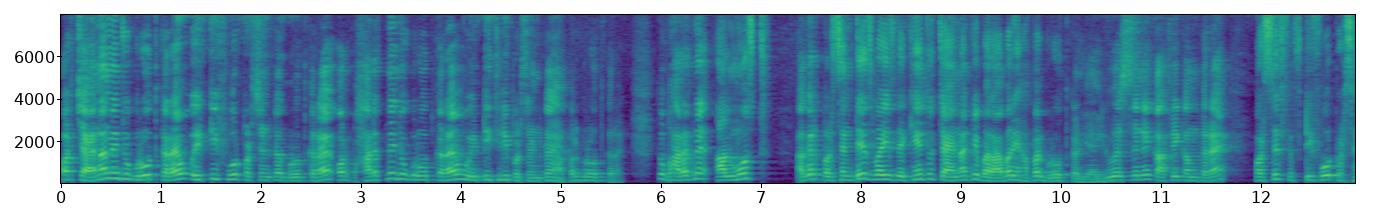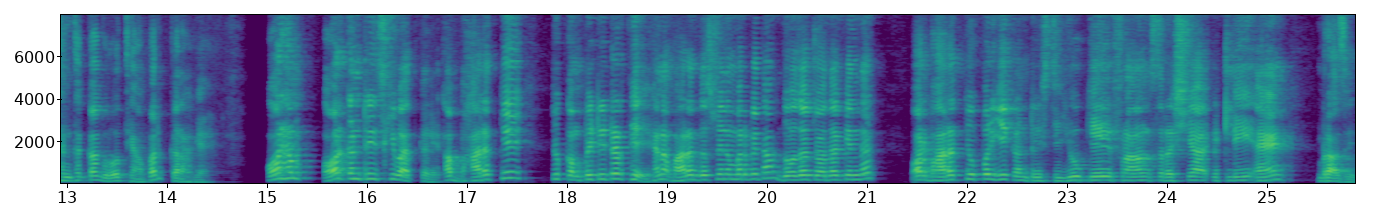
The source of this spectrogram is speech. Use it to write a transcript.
और चाइना ने जो ग्रोथ करा है, वो 84 परसेंट का ग्रोथ करा है, और भारत ने जो ग्रोथ करा है, वो 83 परसेंट का यहाँ पर ग्रोथ करा है। तो भारत ने ऑलमोस्ट अगर परसेंटेज वाइज देखें तो चाइना के बराबर यहाँ पर ग्रोथ कर लिया यूएसए ने काफ़ी कम करा है और सिर्फ़ 54 परसेंट तक का ग्रोथ यहाँ पर करा गया है। और हम और कंट्रीज़ की बात करें, अब भारत के जो कंपिटिटर थे, है ना, भारत दसवें नंबर पे था 2014 के अंदर और भारत के ऊपर ये कंट्रीज़ थी UK France Russia Italy and Brazil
